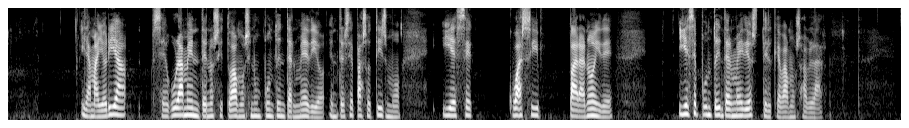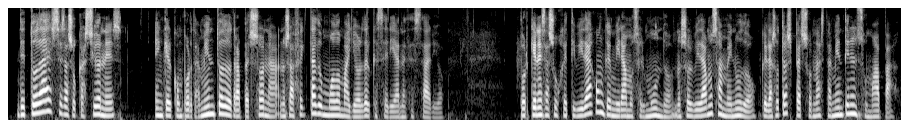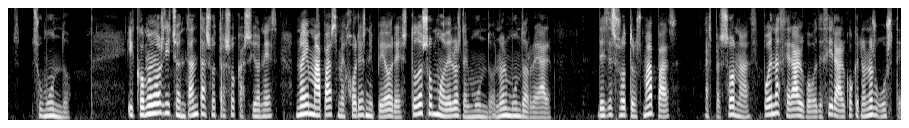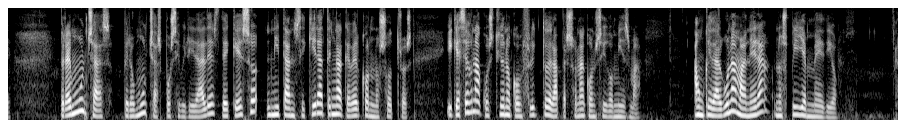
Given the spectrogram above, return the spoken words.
Y la mayoría seguramente nos situamos en un punto intermedio entre ese pasotismo y ese cuasi paranoide, y ese punto intermedio es del que vamos a hablar. De todas esas ocasiones en que el comportamiento de otra persona nos afecta de un modo mayor del que sería necesario. Porque en esa subjetividad con que miramos el mundo nos olvidamos a menudo que las otras personas también tienen su mapa, su mundo, y como hemos dicho en tantas otras ocasiones, no hay mapas mejores ni peores, todos son modelos del mundo, no el mundo real. Desde esos otros mapas, las personas pueden hacer algo o decir algo que no nos guste, pero hay muchas, pero muchas posibilidades de que eso ni tan siquiera tenga que ver con nosotros, y que sea una cuestión o conflicto de la persona consigo misma, aunque de alguna manera nos pille en medio.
